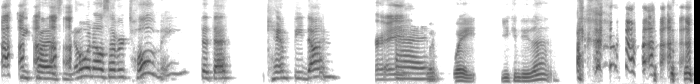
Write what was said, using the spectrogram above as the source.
because no one else ever told me that that can't be done. right And Wait, wait, you can do that?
